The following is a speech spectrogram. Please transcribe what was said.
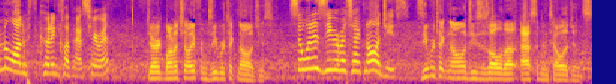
I'm Alannah with the Coding Clubhouse here with. Derek Bonuccelli from Zebra Technologies. So, what is Zebra Technologies? Zebra Technologies is all about asset intelligence,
